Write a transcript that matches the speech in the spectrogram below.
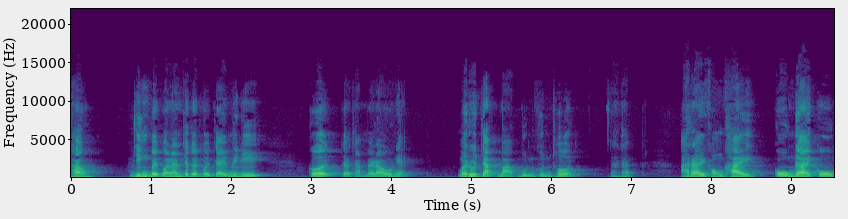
เขายิ่งไปกว่านั้นถ้าเกิดหัวใจไม่ดี ก็จะทำให้เราเนี่ยไม่รู้จักบาปบุญคุณโทษนะครับ อะไรของใคร โกงได้โกง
